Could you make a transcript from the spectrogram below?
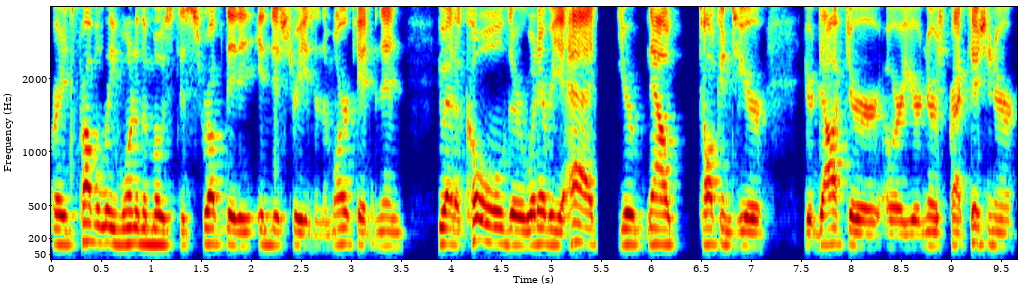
right? It's probably one of the most disrupted industries in the market. And then you had a cold or whatever you had, you're now talking to your your doctor or your nurse practitioner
